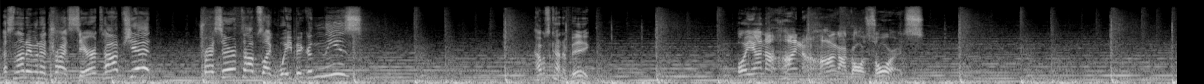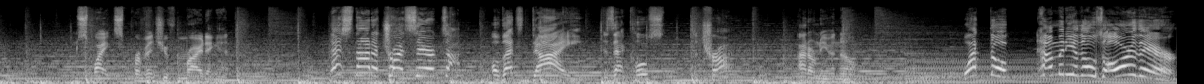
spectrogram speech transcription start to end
That's not even a Triceratops yet? Triceratops, like, way bigger than these? That was kind of big. Oh, yeah, Oyanahanahagasaurus. Spikes prevent you from riding it. That's not a Triceratops. Oh, that's Die. Is that close Tri? I don't even know. What the? How many of those are there?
